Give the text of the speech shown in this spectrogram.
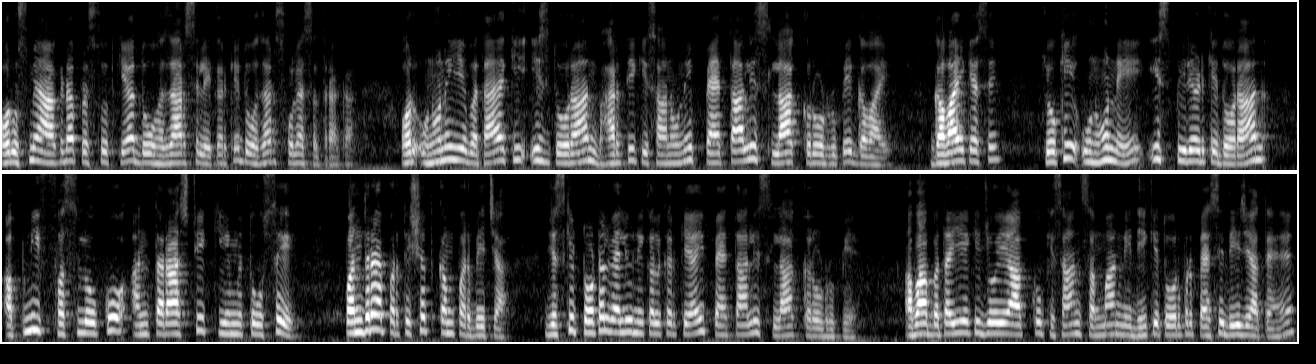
और उसमें आंकड़ा प्रस्तुत किया 2000 से लेकर के 2016-17 का। और उन्होंने ये बताया कि इस दौरान भारतीय किसानों ने 45 लाख करोड़ रुपए गवाए। गवाए कैसे? क्योंकि उन्होंने इस पीरियड के दौरान अपनी फ़सलों को अंतर्राष्ट्रीय कीमतों से 15 प्रतिशत कम पर बेचा, जिसकी टोटल वैल्यू निकल करके आई 45 लाख करोड़ रुपए। अब आप बताइए कि जो ये आपको किसान सम्मान निधि के तौर पर पैसे दिए जाते हैं,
